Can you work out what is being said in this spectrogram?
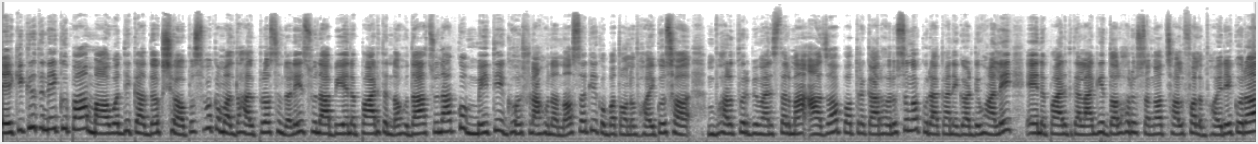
एकीकृत नेकपा माओवादीका अध्यक्ष पुष्पकमल दाहाल प्रचण्डले चुनाव ऐन पारित नहुँदा चुनावको मिति घोषणा हुन नसकेको बताउनु भएको छ भरतपुर विमानस्थलमा आज पत्रकारहरूसँग कुराकानी गर्दै उहाँले ऐन पारितका लागि दलहरूसँग छलफल भइरहेको र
